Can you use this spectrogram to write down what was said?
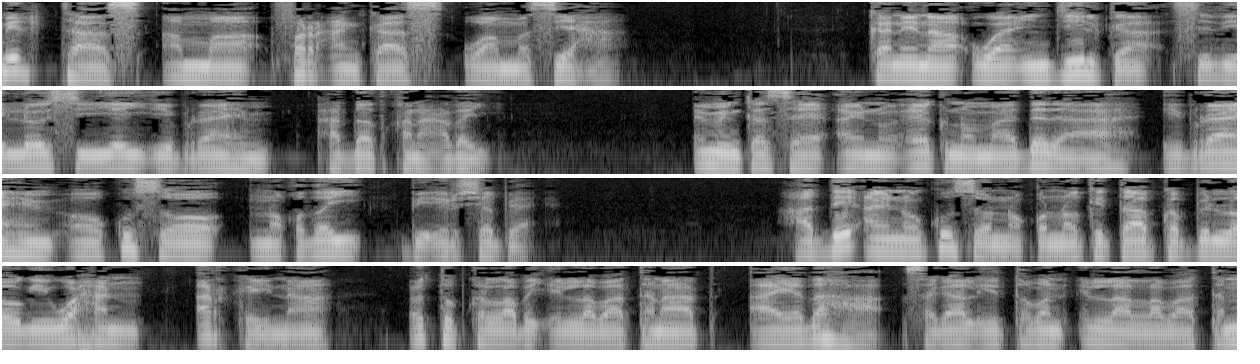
Midhtaas ama farcankaas waa masiixa. Kanina waa injiilka sidii loo siiyey ibraahim haddaad qanacday. Iminkase aynu eegno maaddada ah ibraahim oo ku soo noqday bi'irshabec. Haddii aynu ku soo noqonno kitaabka bilowgii waxaan arkaynaa cutubka laba iyo labaatanaad aayadaha sagaal iyo toban ilaa labaatan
